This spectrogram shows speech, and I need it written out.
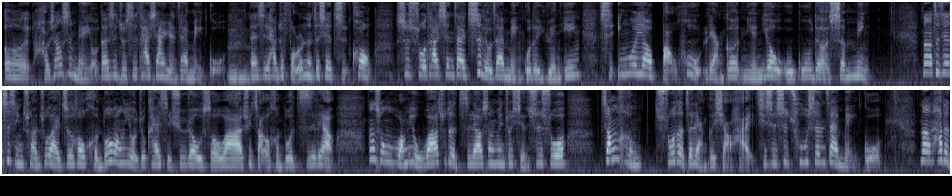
呃，好像是没有，但是就是他现在人在美国，嗯，但是他就否认了这些指控，是说他现在滞留在美国的原因是因为要保护两个年幼无辜的生命。那这件事情传出来之后，很多网友就开始去肉搜啊，去找了很多资料。那从网友挖出的资料上面就显示说，张恒说的这两个小孩其实是出生在美国。那他的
